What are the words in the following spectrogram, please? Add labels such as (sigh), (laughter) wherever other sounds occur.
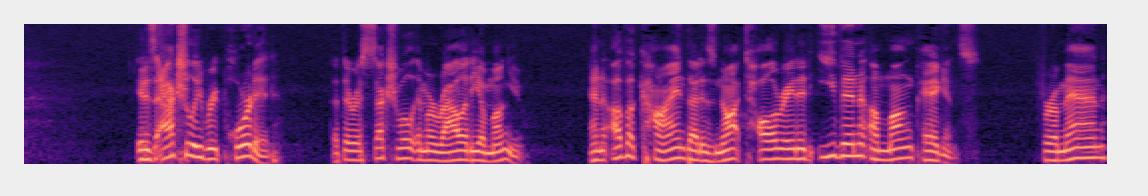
It is actually reported that there is sexual immorality among you and of a kind that is not tolerated even among pagans. For a man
